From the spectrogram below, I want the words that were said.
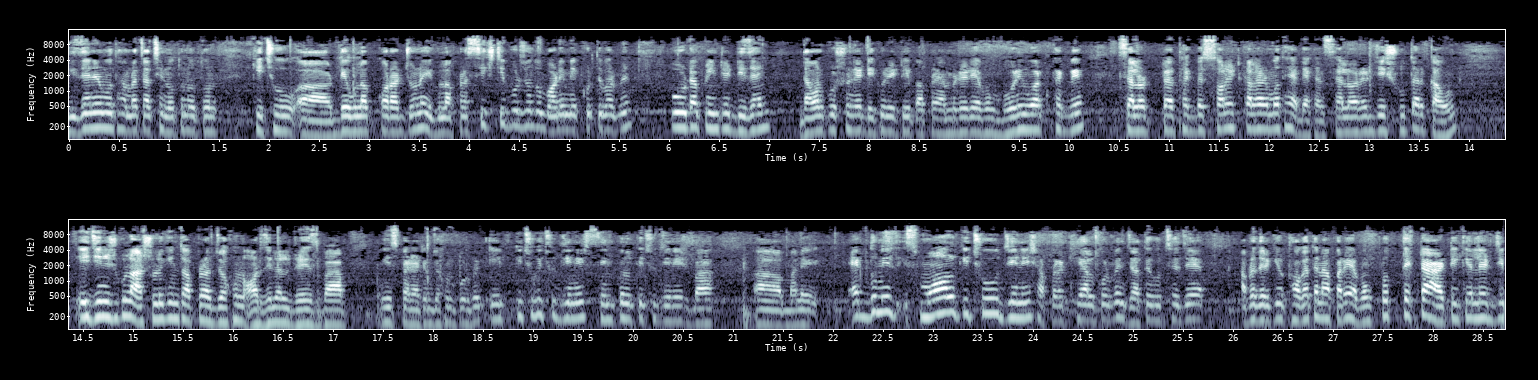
ডিজাইনের মধ্যে আমরা চাচ্ছি নতুন নতুন কিছু ডেভেলপ করার জন্য। এগুলো আপনারা সিক্সটি পর্যন্ত বডি মেক করতে পারবেন। পুরোটা প্রিন্টেড ডিজাইন দামান পোর্শনের ডেকোরেটিভ আপনার এমব্রয়ডারি এবং বোরিং ওয়ার্ক থাকবে। স্যালোয়ারটা থাকবে সলিড কালারের মধ্যে। দেখেন স্যালোয়ারের যে সুতার কাউন্ট এই জিনিসগুলো আসলে কিন্তু আপনারা যখন অরিজিনাল ড্রেস বা ইন্সপায়ার আইটেম যখন পরবেন, এই কিছু কিছু জিনিস সিম্পল কিছু জিনিস বা মানে একদমই স্মল কিছু জিনিস আপনারা খেয়াল করবেন যাতে হচ্ছে যে আপনাদের কেউ ঠকাতে না পারে এবং প্রত্যেকটা আর্টিকেলের যে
